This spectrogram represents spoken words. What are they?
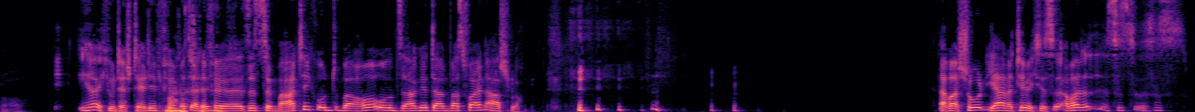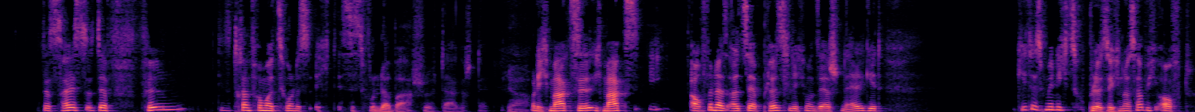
Ja, ja ich unterstelle dem Film jetzt eine Systematik und, und sage dann, was für ein Arschloch. Aber schon, ja, natürlich. Das, aber es ist, es ist, das heißt, der Film, diese Transformation ist echt, es ist wunderbar schön dargestellt. Ja. Und ich mag es, ich mag's, auch wenn das als sehr plötzlich und sehr schnell geht, geht es mir nicht zu plötzlich. Und das habe ich oft.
